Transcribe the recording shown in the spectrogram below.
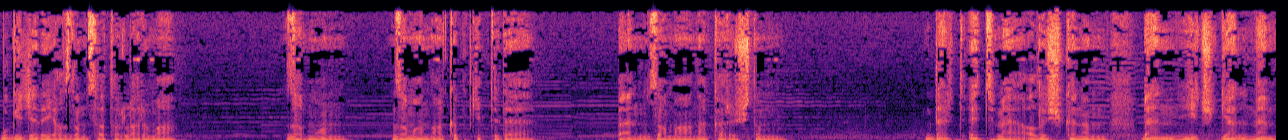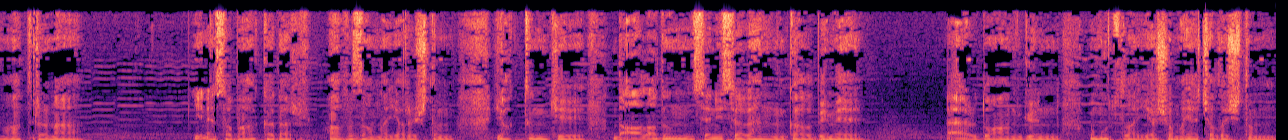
Bu gece de yazdım satırlarıma. Zaman, zaman akıp gitti de ben zamana karıştım. Dert etme alışkınım, ben hiç gelmem hatrına. Yine sabaha kadar hafızamla yarıştım. Yaktın ki, dağladın seni seven kalbimi. Erdoğan gün umutla yaşamaya çalıştım.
